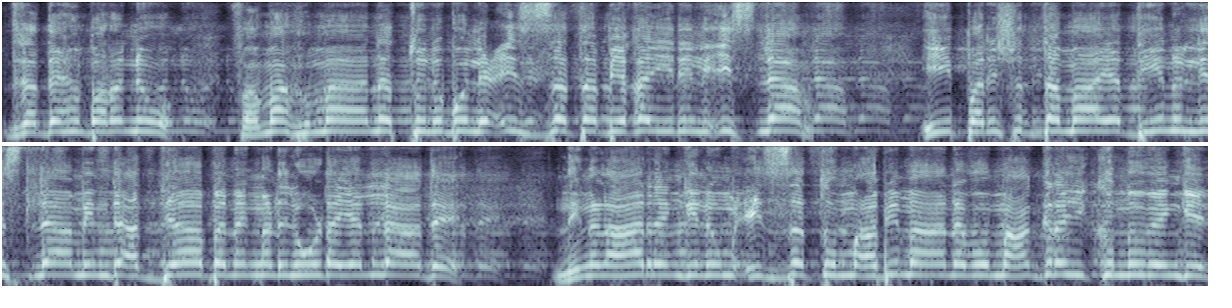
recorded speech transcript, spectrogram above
അദ്ദേഹം പറഞ്ഞു "ഫമഹ്മാ നത്ലുബുൽ ഇസ്സത ബിഗൈരിൽ ഇസ്ലാം. ഈ പരിശുദ്ധമായ ദീനുൽ ഇസ്ലാമിന്റെ അധ്യാപനങ്ങളിലൂടെ അല്ലാതെ നിങ്ങൾ ആരെങ്കിലും ഇസ്സത്തും അഭിമാനവും ആഗ്രഹിക്കുന്നുവെങ്കിൽ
